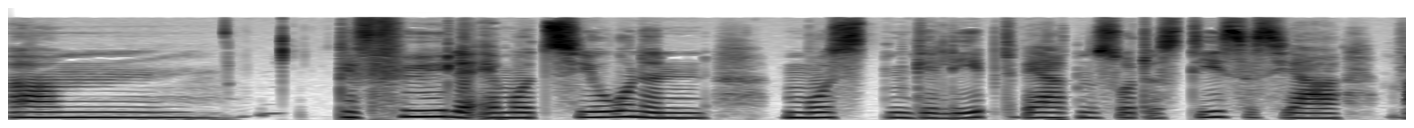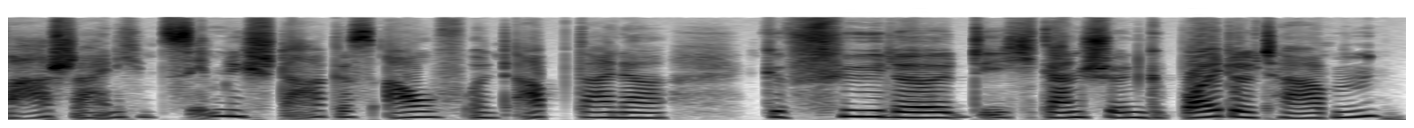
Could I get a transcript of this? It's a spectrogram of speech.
Ähm, Gefühle, Emotionen mussten gelebt werden, so dass dieses Jahr wahrscheinlich ein ziemlich starkes Auf und Ab deiner Gefühle dich ganz schön gebeutelt haben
